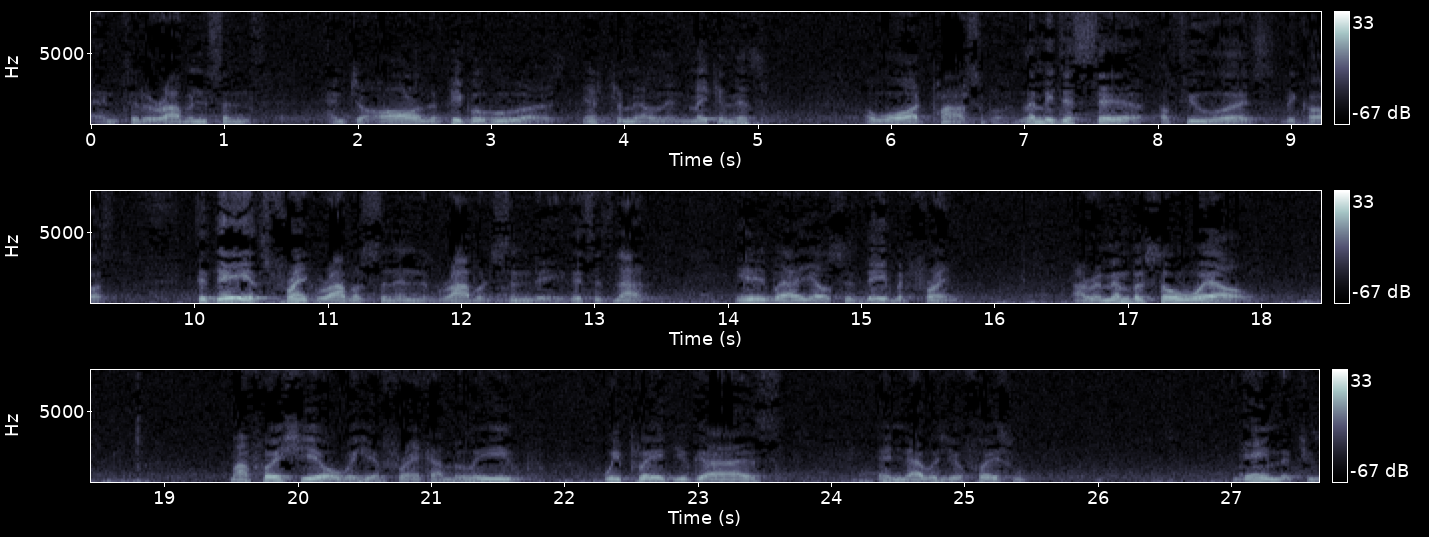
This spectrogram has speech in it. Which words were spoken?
and to the Robinsons, and to all of the people who are instrumental in making this award possible. Let me just say a, few words because Today is Frank Robinson and the Robertson Day. This is not anybody else's day but Frank. I remember so well my first year over here, Frank. I believe we played you guys, and that was your first game that you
